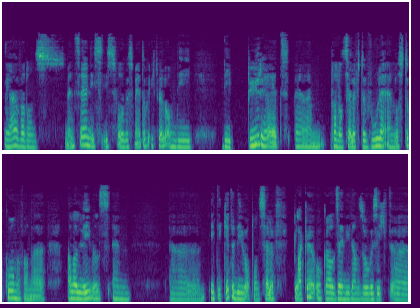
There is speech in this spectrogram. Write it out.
ja, van ons mens zijn is, is volgens mij toch echt wel om die, die puurheid um, van onszelf te voelen en los te komen van uh, alle labels en etiketten die we op onszelf plakken, ook al zijn die dan zogezegd uh,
